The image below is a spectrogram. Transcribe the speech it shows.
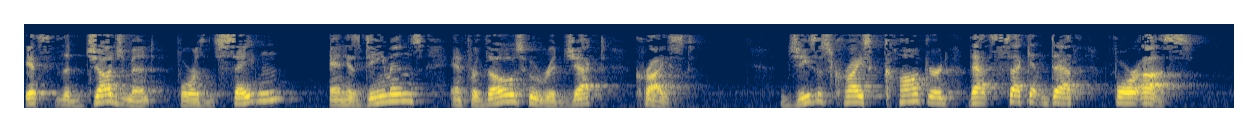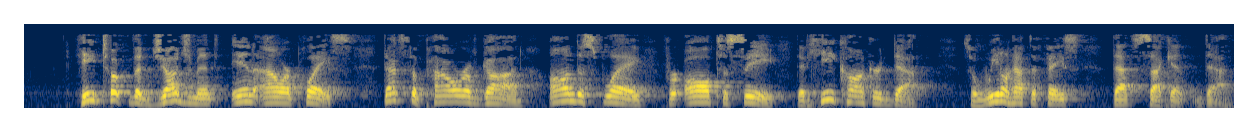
It's the judgment for Satan and his demons and for those who reject Christ. Jesus Christ conquered that second death for us. He took the judgment in our place. That's the power of God on display for all to see that He conquered death. So we don't have to face that second death.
